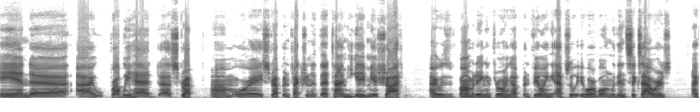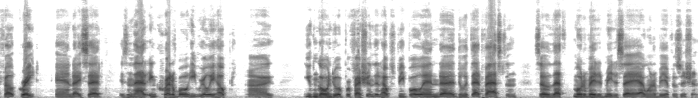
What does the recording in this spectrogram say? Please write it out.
and uh, I probably had uh, strep um, or a strep infection at that time. He gave me a shot. I was vomiting and throwing up and feeling absolutely horrible. And within six hours, I felt great. And I said, Isn't that incredible? He really helped. Uh, you can go into a profession that helps people and uh, do it that fast. And so that motivated me to say, I want to be a physician.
